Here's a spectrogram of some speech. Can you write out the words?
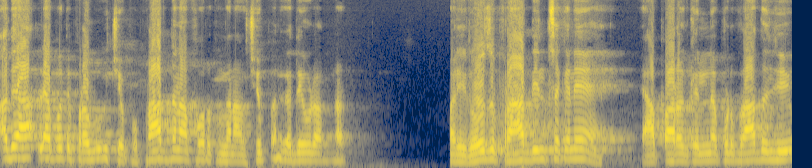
అదే లేకపోతే ప్రభువుకి చెప్పు. ప్రార్థనాపూర్వకంగా నాకు చెప్పానుగా దేవుడు అంటున్నాడు. మరి రోజు ప్రార్థించకనే వ్యాపారంకి వెళ్ళినప్పుడు ప్రార్థన చేయు.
